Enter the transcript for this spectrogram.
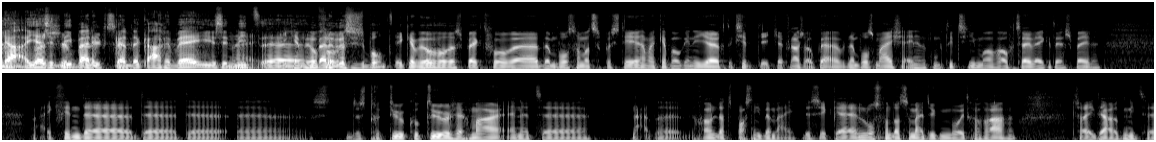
ja jij zit niet bij de, KGB, je zit Nee, niet ik heb heel bij de Russische Bond. ik heb heel veel respect voor eh Den Bosch en wat ze presteren. Maar ik heb ook in de jeugd... Ik zit dit jaar trouwens ook bij Den Bosch meisje 1 in de competitie. Mogen over twee weken tegen spelen. Maar ik vind de, de, de, eh, de structuurcultuur, zeg maar, en het... nou, de- gewoon dat past niet bij mij. Dus ik, en los van dat ze mij natuurlijk nooit gaan vragen, zou ik daar ook niet, eh,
